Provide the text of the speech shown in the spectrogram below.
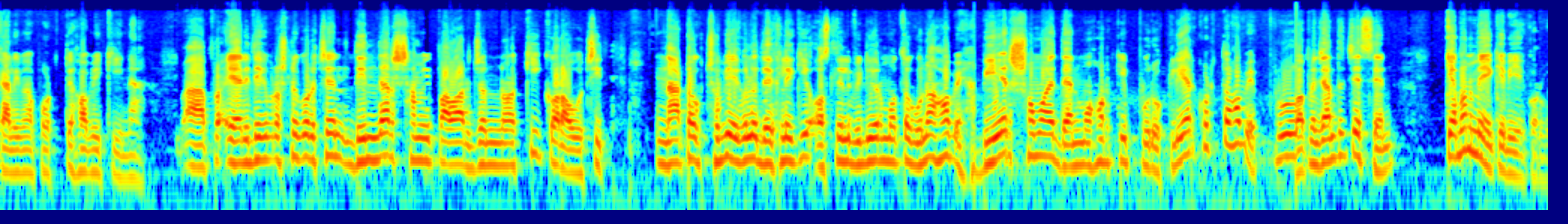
কালিমা পড়তে হবে কি না? এয়ারি থেকে প্রশ্ন করেছেন, দিনদার স্বামী পাওয়ার জন্য কি করা উচিত? নাটক, ছবি এগুলো দেখলে কি অশ্লীল ভিডিওর মতো গুণা হবে? বিয়ের সময় দেনমোহর কি পুরো ক্লিয়ার করতে হবে? পুরো আপনি জানতে চেয়েছেন, কেমন মেয়েকে বিয়ে করব?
